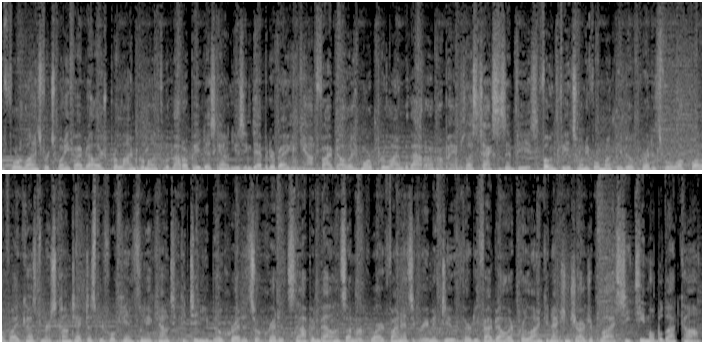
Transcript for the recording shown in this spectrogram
of four lines for $25 per line per month with auto pay discount using debit or bank account. $5 more per line without auto pay, plus taxes and fees. Phone fee at 24 monthly bill credits for well qualified customers. Contact us before canceling account to continue bill credits or credit stop and balance on required finance agreement due. $35 per line connection charge applies. Ctmobile.com.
